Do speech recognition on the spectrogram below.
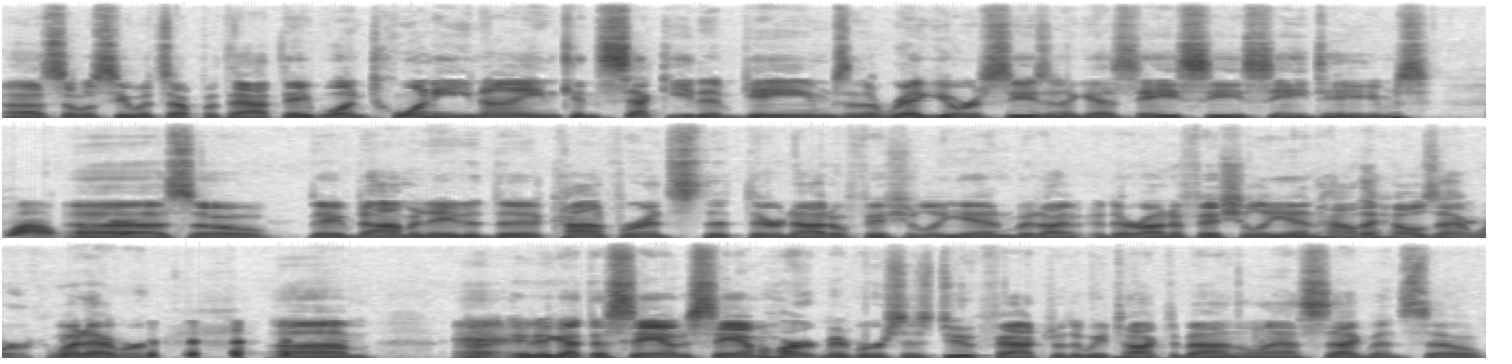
Uh, so we'll see what's up with that. They've won 29 consecutive games in the regular season against ACC teams. Wow. Okay. Uh, so they've dominated the conference that they're not officially in, but I, they're unofficially in. How the hell's that work? Whatever. um, uh, and they got the Sam Sam Hartman versus Duke factor that we talked about in the last segment. So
